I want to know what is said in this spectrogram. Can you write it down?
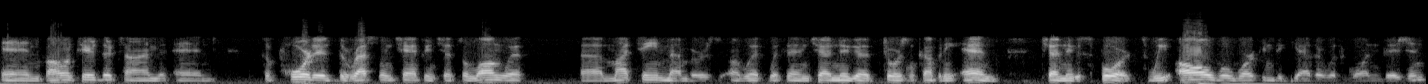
and volunteered their time and supported the wrestling championships along with uh, my team members uh, with within Chattanooga Tourism Company and Chattanooga Sports. We all were working together with one vision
